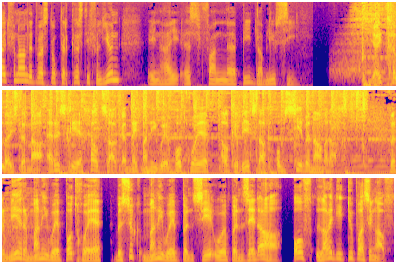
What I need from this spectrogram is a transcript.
tyd vanaand. Dit was Dr. Christie Viljoen en hy is van uh, eh, PwC. Jy het geluister na RSG Geldsaake met Money where potgoe elke weeksdag om 7 na middag. Vir meer Money where potgoe, besoek moneyweb.co.za of laai die toepassing af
